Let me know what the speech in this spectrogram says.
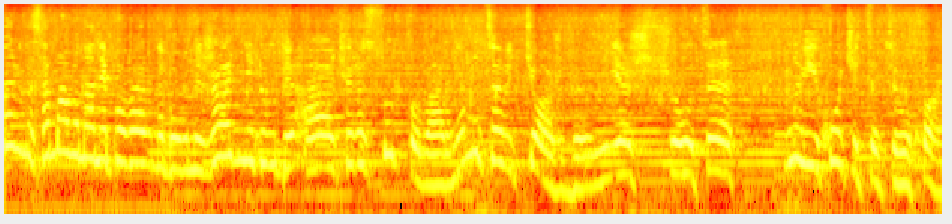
Поверне, сама вона не поверне, бо вони жадні люди, а через суд поверне. Ну це тяжби. Я ж що це, ну їй хочеться цього хай.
